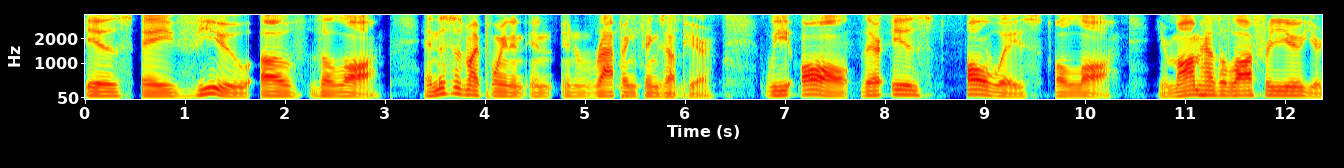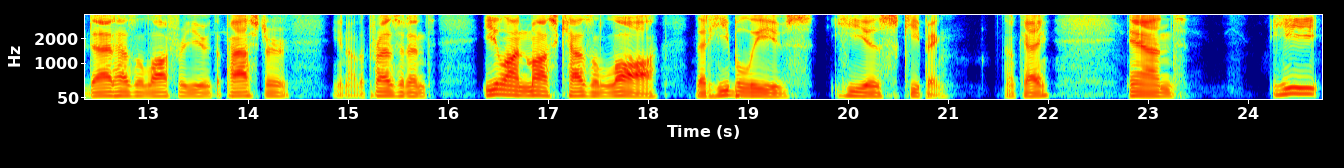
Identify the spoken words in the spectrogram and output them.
is a view of the law. And this is my point in, in, in wrapping things up here. We all, there is always a law. Your mom has a law for you, your dad has a law for you, the pastor, you know, the president. Elon Musk has a law that he believes he is keeping. Okay. And he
